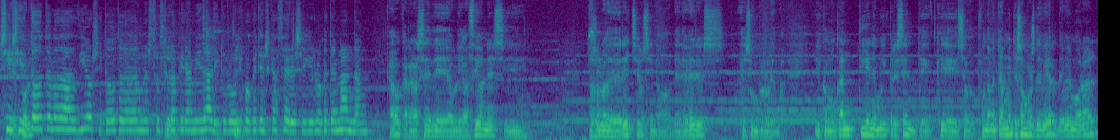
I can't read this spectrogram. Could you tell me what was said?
Sí, si todo te lo da Dios y todo te lo da una estructura piramidal y tú lo único que tienes que hacer es seguir lo que te mandan. Claro, cargarse de obligaciones y no solo de derechos, sino de deberes, es un problema. Y como Kant tiene muy presente que fundamentalmente somos deber, deber moral,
